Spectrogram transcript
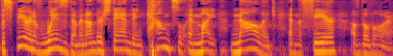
The Spirit of wisdom and understanding, counsel and might, knowledge and the fear of the Lord.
